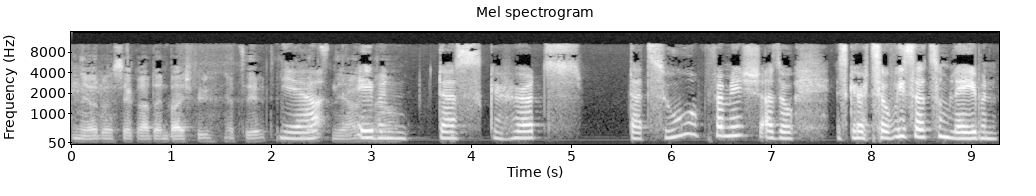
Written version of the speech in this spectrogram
Ja, du hast ja gerade ein Beispiel erzählt. Ja, eben genau. das gehört dazu für mich. Also es gehört sowieso zum Leben.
